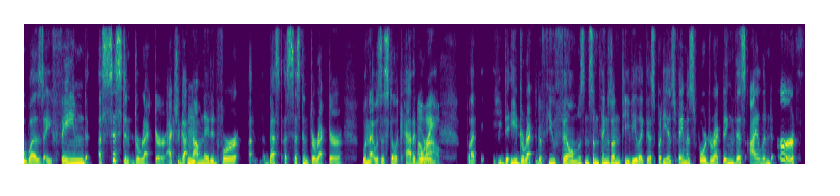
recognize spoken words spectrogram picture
was a famed assistant director. Actually, got Hmm. nominated for uh, best assistant director when that was a, still a oh category wow. But he did, he directed a few films and some things on TV like this. But he is famous for directing This Island Earth,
